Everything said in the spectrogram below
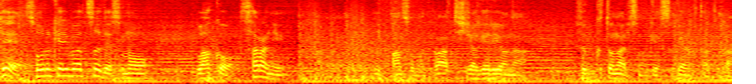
でソウルキャリバー2でその枠をさらに一般層までバーッと広げるようなフックとなるそのゲストキャラクターとか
